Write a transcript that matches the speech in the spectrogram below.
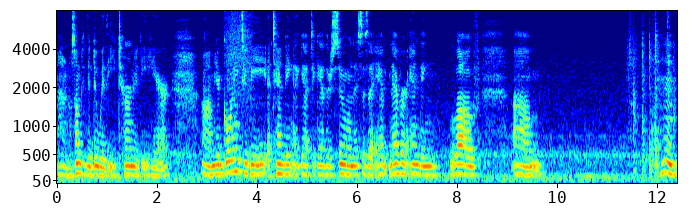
I don't know, something to do with eternity here. Um, you're going to be attending a get together soon. This is a never ending love. Um, hmm.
